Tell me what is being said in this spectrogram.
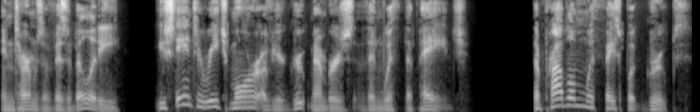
In terms of visibility, you stand to reach more of your group members than with the page. The problem with Facebook groups.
